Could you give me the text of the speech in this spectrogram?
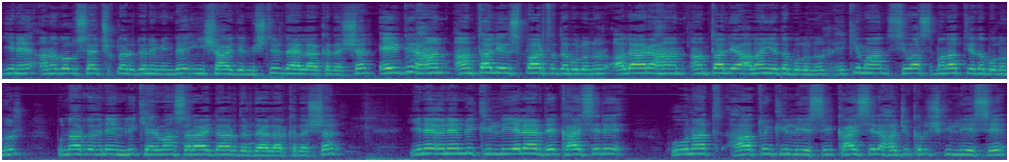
yine Anadolu Selçukları döneminde inşa edilmiştir değerli arkadaşlar. Evdirhan Antalya Isparta'da bulunur. Alarahan Antalya Alanya'da bulunur. Hekimhan Sivas Malatya'da bulunur. Bunlar da önemli kervansaraylardır değerli arkadaşlar. Yine önemli külliyeler de Kayseri Hunat Hatun Külliyesi, Kayseri Hacı Kılıç Külliyesi,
